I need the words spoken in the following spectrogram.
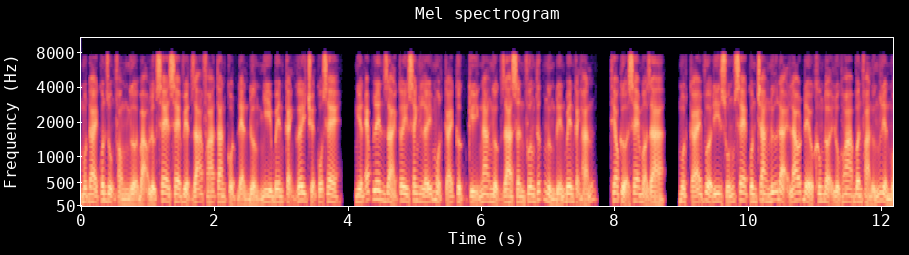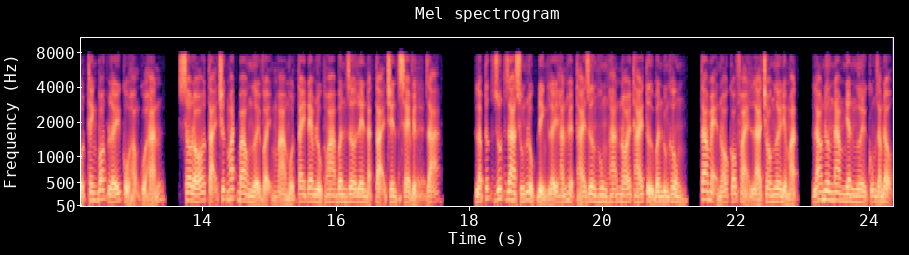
một đài quân dụng phòng ngừa bạo lực xe xe việt giã phá tan cột đèn đường nhi bên cạnh gây chuyện cỗ xe nghiền ép lên giải cây xanh lấy một cái cực kỳ ngang ngược ra sân phương thức ngừng đến bên cạnh hắn theo cửa xe mở ra một cái vừa đi xuống xe quân trang nữ đại lão đều không đợi lục hoa bân phản ứng liền một thanh bóp lấy cổ họng của hắn sau đó tại trước mắt bao người vậy mà một tay đem lục hoa bân dơ lên đặt tại trên xe việt giã lập tức rút ra súng lục đỉnh lấy hắn huyệt thái dương hung hãn nói, thái tử bân đúng không? Ta mẹ nó có phải là cho ngươi điểm mặt lao nương nam nhân ngươi cũng dám động.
